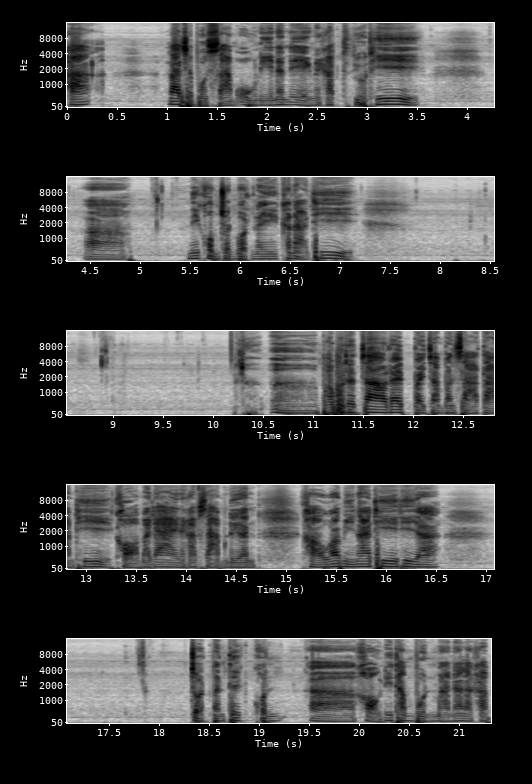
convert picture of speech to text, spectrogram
พระราชบุตรสามองค์นี้นั่นเองนะครับ อยู่ที่นิคมชนบทในขณะที่พระพุทธเจ้าได้ไปจำพรรษาตามที่ขอมาได้นะครับสามเดือน เขาก็มีหน้าที่ที่จะจดบันทึกคน อของที่ทำบุญมานั่นแหละครับ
